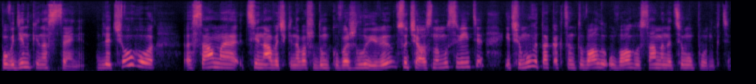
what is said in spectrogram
поведінки на сцені. Для чого саме ці навички, на вашу думку, важливі в сучасному світі, і чому ви так акцентували увагу саме на цьому пункті?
